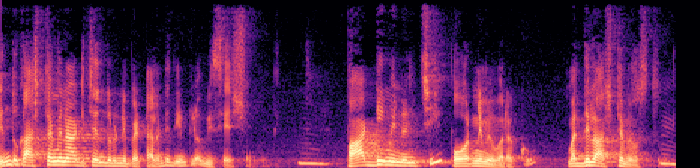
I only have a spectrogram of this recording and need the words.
ఎందుకు అష్టమి నాటి చంద్రుడిని పెట్టాలంటే దీంట్లో విశేషం ఉంది. పాడ్యమి నుంచి పౌర్ణమి వరకు మధ్యలో అష్టమి వస్తుంది.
